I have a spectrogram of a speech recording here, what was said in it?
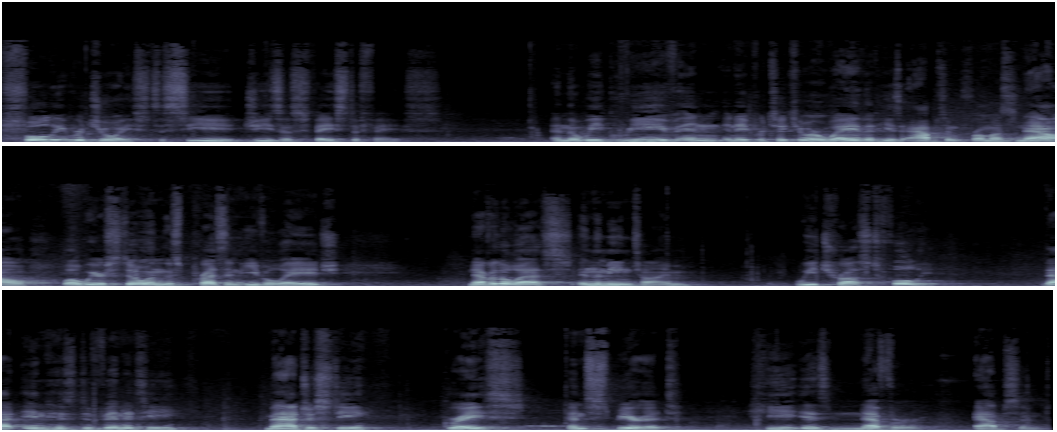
fully rejoice to see Jesus face to face, and though we grieve in, in a particular way that he is absent from us now while we are still in this present evil age, nevertheless, in the meantime, we trust fully that in his divinity, majesty, grace, and spirit, he is never absent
